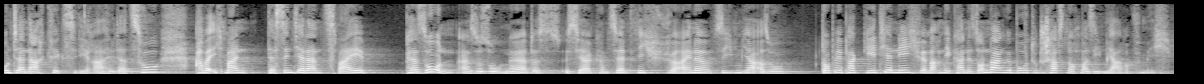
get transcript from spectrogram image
und danach kriegst du die Rahel dazu. Aber ich meine, das sind ja dann zwei Personen, also so, ne? Das ist ja, kannst du jetzt nicht für eine sieben Jahre, also Doppelpack geht hier nicht, wir machen hier keine Sonderangebote, du schaffst noch mal sieben Jahre für mich.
